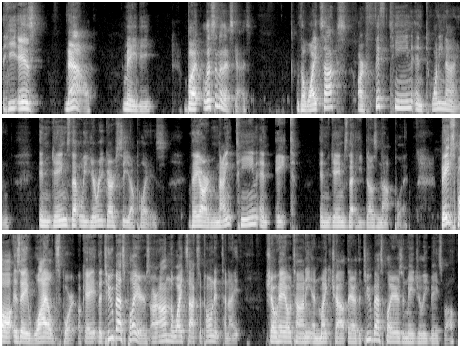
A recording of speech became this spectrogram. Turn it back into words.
he is now, maybe. But listen to this, guys. The White Sox are 15 and 29 in games that Leury Garcia plays. They are 19 and 8 in games that he does not play. Baseball is a wild sport, okay? The two best players are on the White Sox opponent tonight Shohei Ohtani and Mike Trout. They are the two best players in Major League Baseball.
